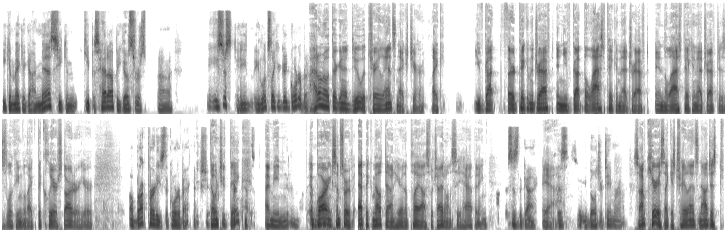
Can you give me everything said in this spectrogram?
He can make a guy miss. He can keep his head up. He goes through his, uh, he's just, he, he looks like a good quarterback. I don't know what they're gonna do with Trey Lance next year. Like, you've got third pick in the draft, and you've got the last pick in that draft, and the last pick in that draft is looking like the clear starter here. Oh, Brock Purdy's the quarterback next year. Don't you think? I mean, barring some sort of epic meltdown here in the playoffs, which I don't see happening. This is the guy. Yeah. This is who you build your team around. So I'm curious, like, is Trey Lance now just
